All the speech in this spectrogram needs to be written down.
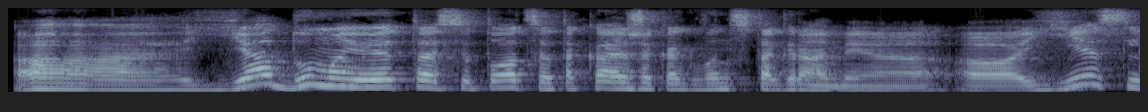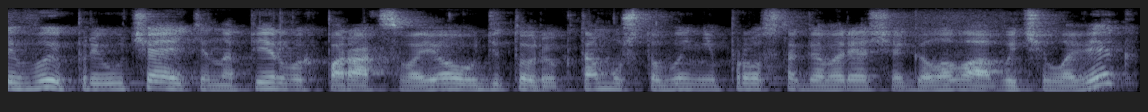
А, я думаю, эта ситуация такая же, как в Инстаграме. А, если вы приучаете на первых порах свою аудиторию к тому, что вы не просто говорящая голова, а вы человек,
